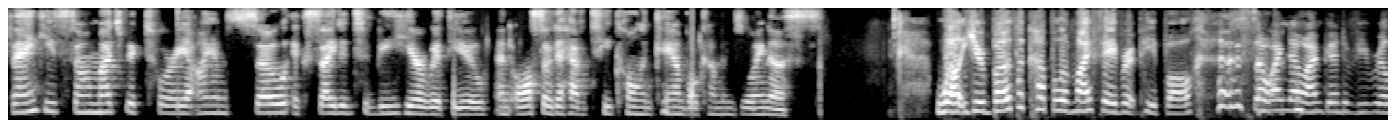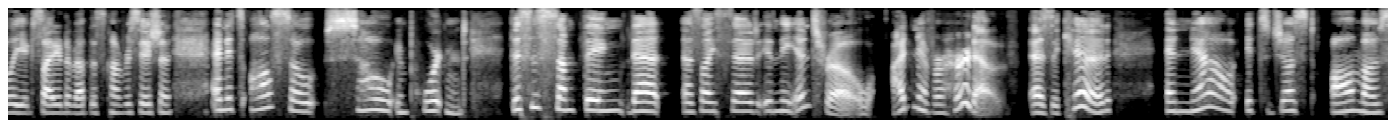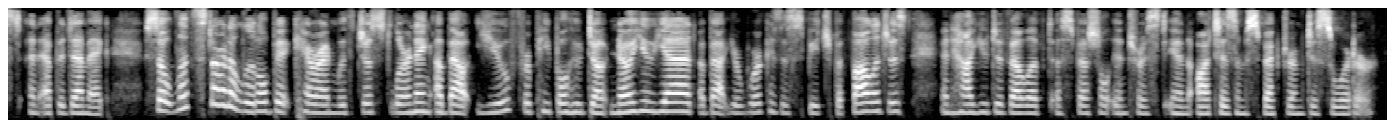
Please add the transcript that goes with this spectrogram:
Thank you so much, Victoria. I am so excited to be here with you and also to have T. Colin Campbell come and join us. Well, you're both a couple of my favorite people. so I know I'm going to be really excited about this conversation. And it's also so important. This is something that, as I said in the intro, I'd never heard of as a kid. And now it's just almost an epidemic. So let's start a little bit, Karen, with just learning about you for people who don't know you yet, about your work as a speech pathologist, and how you developed a special interest in autism spectrum disorder.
